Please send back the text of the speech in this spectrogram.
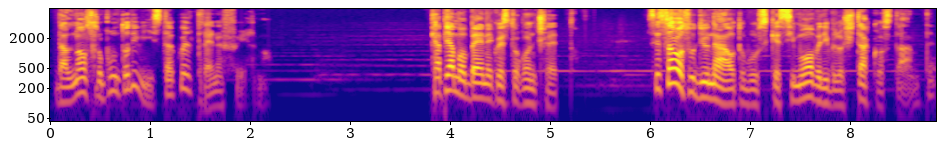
dal nostro punto di vista quel treno è fermo. Capiamo bene questo concetto. Se sono su di un autobus che si muove di velocità costante,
